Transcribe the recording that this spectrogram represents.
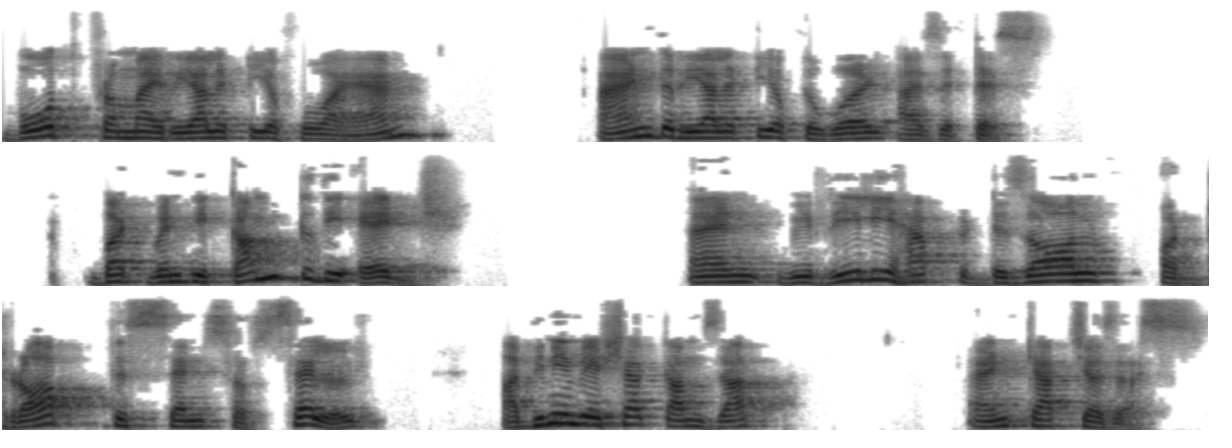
both from my reality of who I am and the reality of the world as it is. But when we come to the edge and we really have to dissolve or drop this sense of self, Abhinivesha comes up and captures us.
